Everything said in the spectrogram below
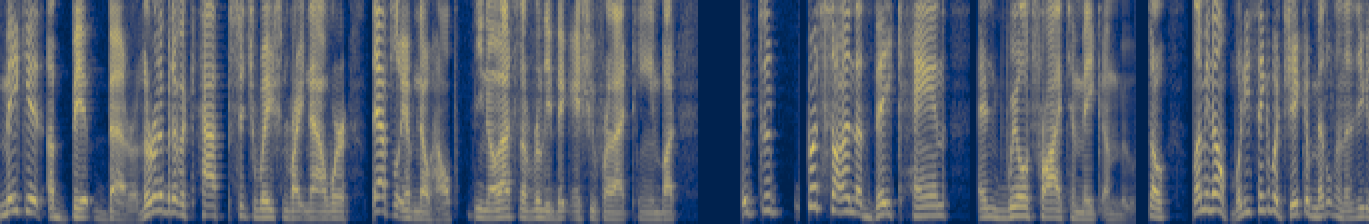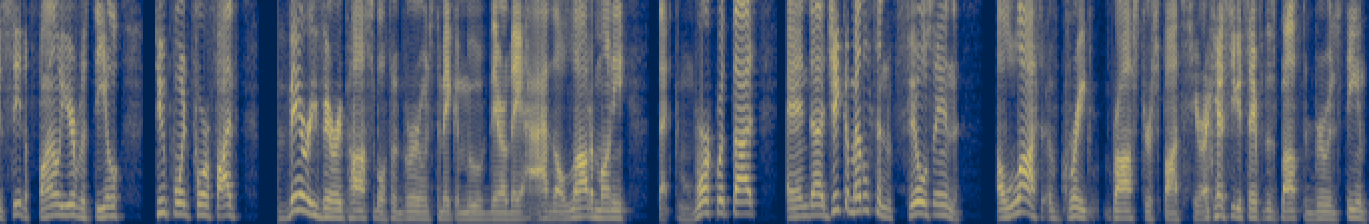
make it a bit better. They're in a bit of a cap situation right now where they absolutely have no help. You know, that's a really big issue for that team, but it's a good sign that they can and will try to make a move. So let me know. What do you think about Jacob Middleton? As you can see, the final year of his deal, 2.45 very, very possible for the Bruins to make a move there. They have a lot of money that can work with that. And uh, Jacob Middleton fills in a lot of great roster spots here, I guess you could say, for this Boston Bruins team.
